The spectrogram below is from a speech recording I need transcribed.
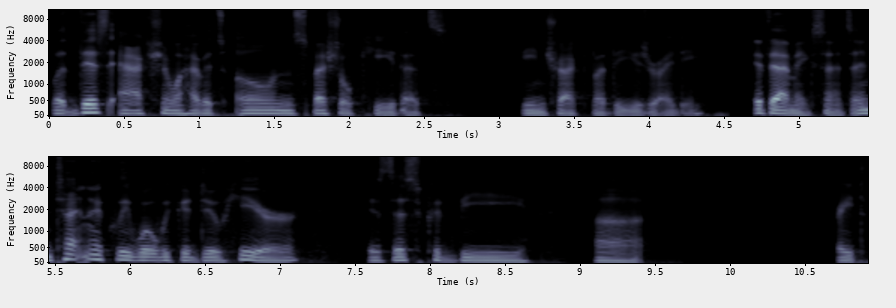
But this action will have its own special key that's being tracked by the user ID, if that makes sense. And technically, what we could do here is this could be uh, create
